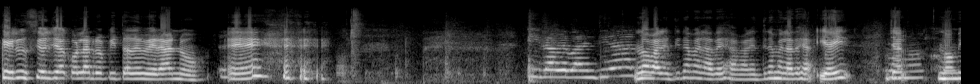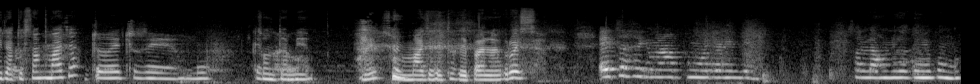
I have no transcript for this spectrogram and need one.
Qué ilusión ya con la ropita de verano, ¿eh? Y la de Valentina. no, Valentina me la deja, Valentina me la deja. Y ahí ya, No, mira, todas esas mallas Todo esto de. Uf, son calor. también, ¿ves? Son mallas estas de pana gruesa. Estas sí que me las pongo ya en invierno. Son las únicas que me pongo.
